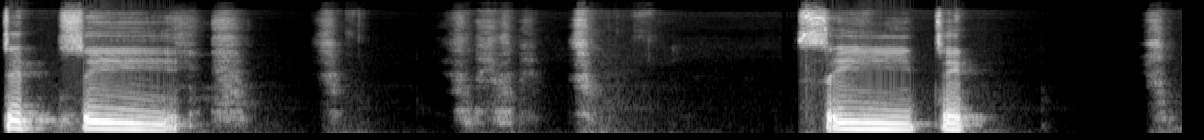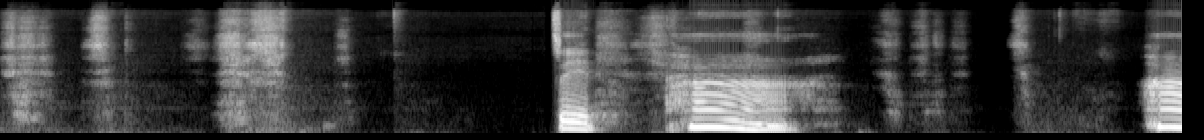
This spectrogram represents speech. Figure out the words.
เจ็ดสี่สี่เจ็ดเจ็ดห้าห้า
